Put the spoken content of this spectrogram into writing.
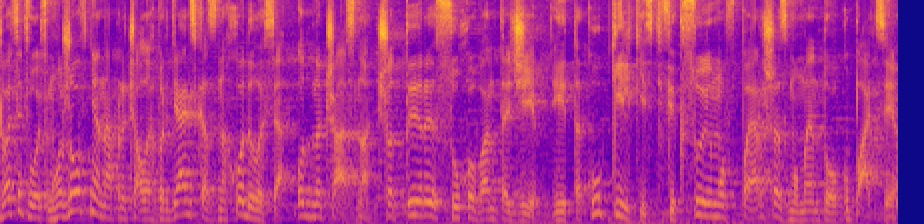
28 жовтня на причалах Бердянська знаходилися одночасно чотири суховантажі, і таку кількість фіксуємо вперше з моменту окупації.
